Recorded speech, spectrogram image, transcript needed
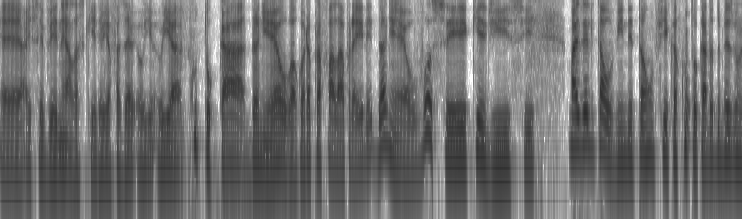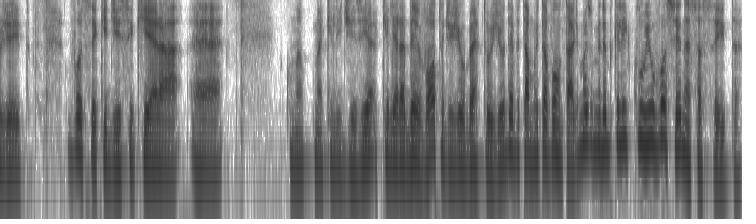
É, aí você vê, né, elas queriam fazer, eu ia, eu ia cutucar Daniel agora para falar para ele, Daniel, você que disse mas ele está ouvindo, então fica cutucado do mesmo jeito. Você que disse que era. É, como, é, como é que ele dizia? Que ele era devoto de Gilberto Gil, deve estar muito à vontade, mas eu me lembro que ele incluiu você nessa seita.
